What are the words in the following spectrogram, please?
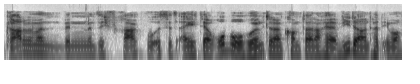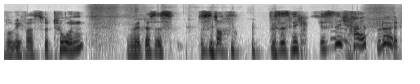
gerade wenn man, wenn man sich fragt, wo ist jetzt eigentlich der Robohund, dann kommt er nachher wieder und hat ihm auch wirklich was zu tun. Das ist, das ist doch, das ist nicht, das ist nicht halb blöd.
